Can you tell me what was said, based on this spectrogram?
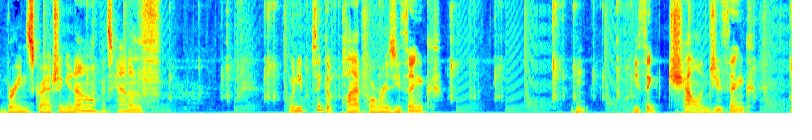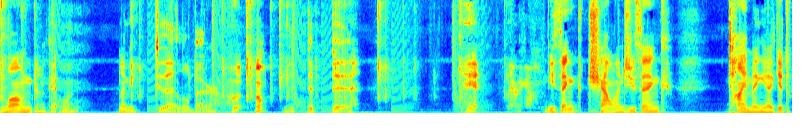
brain scratching, you know? It's kind of... When you think of platformers, you think... Hmm, you think challenge, you think long... Okay, well, let me do that a little better. There we go. You think challenge, you think timing, you get to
